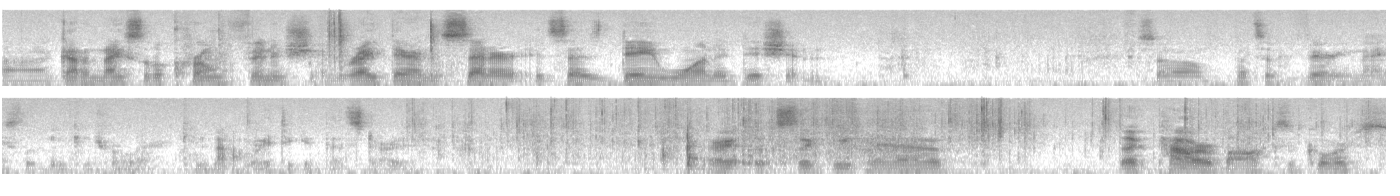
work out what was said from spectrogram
Uh, got a nice little chrome finish, and right there in the center it says Day 1 Edition. So that's a very nice looking controller. Cannot wait to get that started. Alright, looks like we have the power box, of course.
